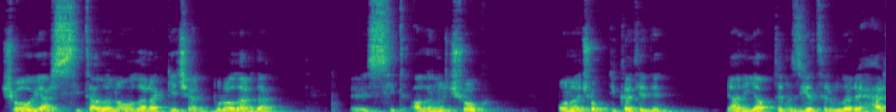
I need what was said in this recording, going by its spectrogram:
Çoğu yer sit alanı olarak geçer buralarda. E, sit alanı çok. Ona çok dikkat edin. Yani yaptığınız yatırımları her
